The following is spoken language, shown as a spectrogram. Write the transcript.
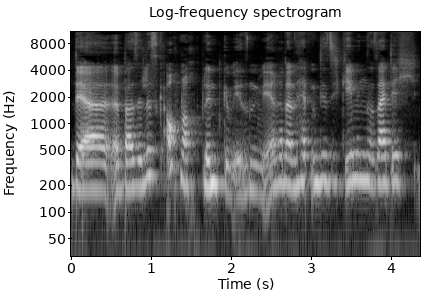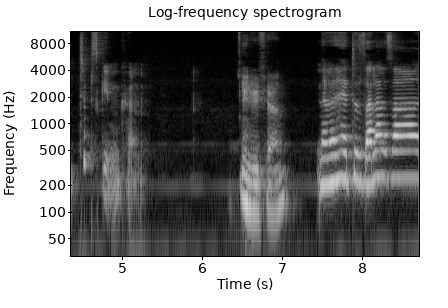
der Basilisk auch noch blind gewesen wäre, dann hätten die sich gegenseitig Tipps geben können. Inwiefern? Na, dann hätte Salazar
